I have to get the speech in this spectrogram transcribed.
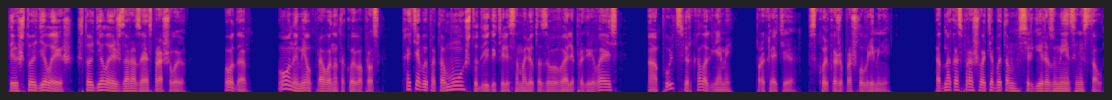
«Ты что делаешь? Что делаешь, зараза, я спрашиваю?» О да, он имел право на такой вопрос. Хотя бы потому, что двигатели самолета завывали, прогреваясь, а пульт сверкал огнями. Проклятие, сколько же прошло времени. Однако спрашивать об этом Сергей, разумеется, не стал.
